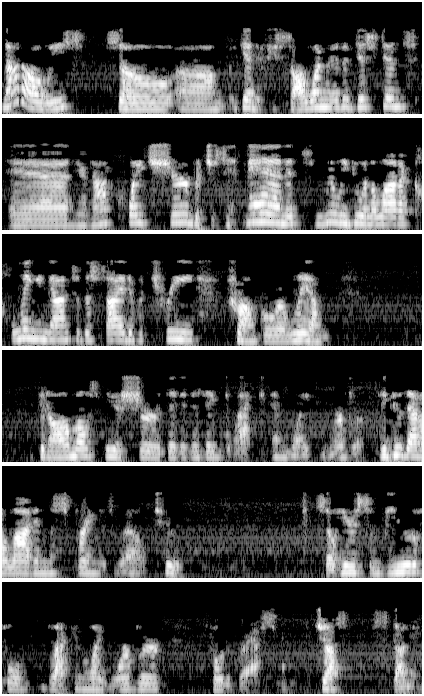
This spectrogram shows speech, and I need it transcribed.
Not always, so um, again, if you saw one at a distance and you're not quite sure, but you're saying, man, it's really doing a lot of clinging onto the side of a tree trunk or a limb, can almost be assured that it is a black and white warbler. They do that a lot in the spring as well, too. So here's some beautiful black and white warbler photographs. Just stunning.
